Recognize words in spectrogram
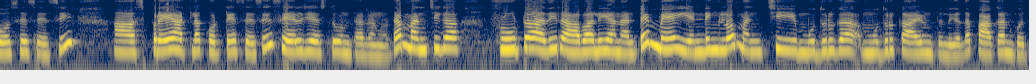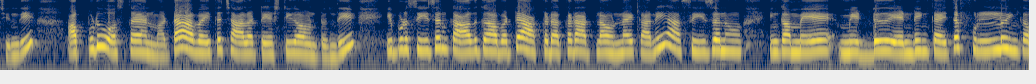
కోసేసేసి స్ప్రే అట్లా కొట్టేసేసి సేల్ చేస్తూ ఉంటారనమాట మంచిగా ఫ్రూట్ అది రావాలి అని అంటే మే ఎండింగ్లో మంచి ముదురుగా ముదురు కాయ ఉంటుంది కదా పాకానికి వచ్చింది. అప్పుడు వస్తాయన్నమాట. అవి అయితే చాలా టేస్టీగా ఉంటుంది. ఇప్పుడు సీజన్ కాదు కాబట్టి అక్కడక్కడ అట్లా ఉన్నాయి. కానీ ఆ సీజను ఇంకా మే మిడ్ ఎండింగ్కి అయితే ఫుల్ ఇంకా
